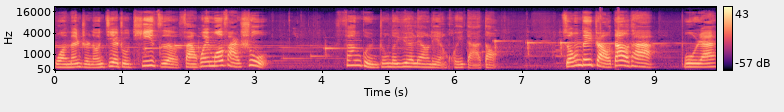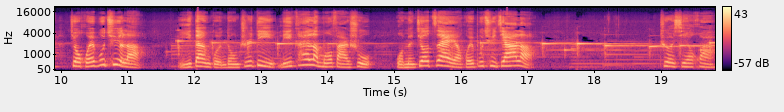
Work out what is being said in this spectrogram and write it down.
我们只能借助梯子返回魔法树。”翻滚中的月亮脸回答道，“总得找到它，不然就回不去了。一旦滚动之地离开了魔法树，我们就再也回不去家了。”这些话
